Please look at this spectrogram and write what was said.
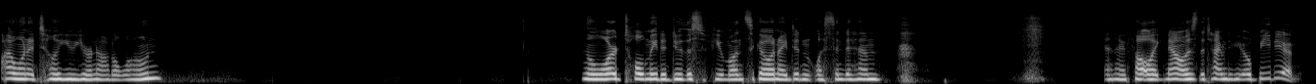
I want to tell you you're not alone. And the Lord told me to do this a few months ago, and I didn't listen to Him. and I felt like now is the time to be obedient.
